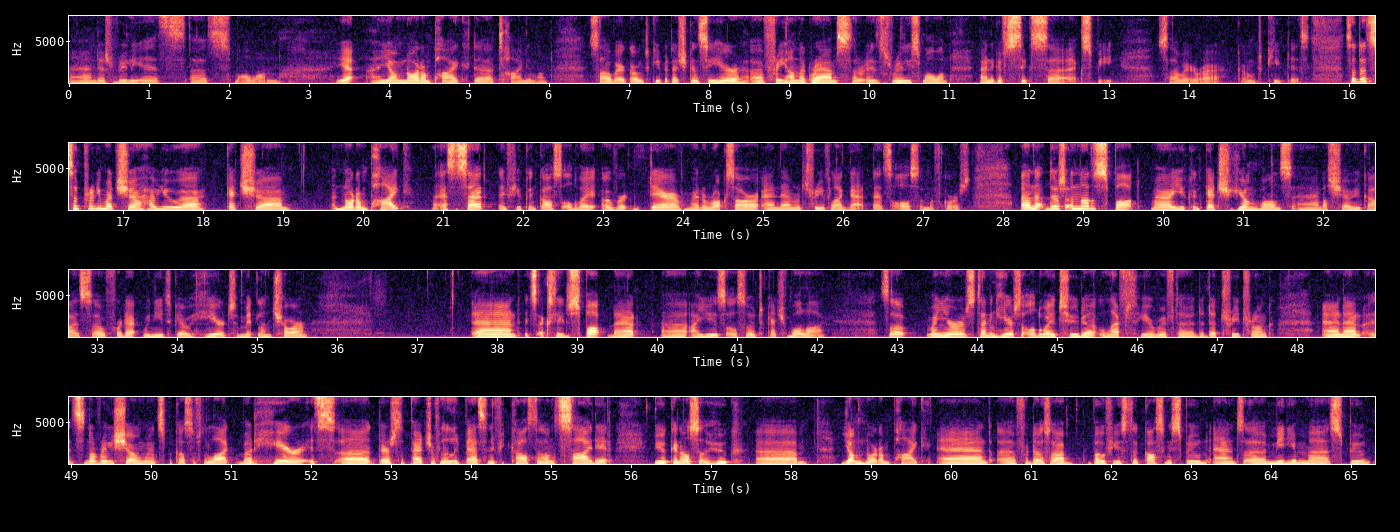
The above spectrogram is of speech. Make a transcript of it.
and this really is a small one. Yeah a young northern pike the tiny one. So we're going to keep it. As you can see here uh, 300 grams. There is really small one and it gives 6 uh, XP so we're uh, going to keep this. So that's uh, pretty much uh, how you uh, catch um, a northern pike. As I said if you can cast all the way over there where the rocks are and then retrieve like that that's awesome of course and there's another spot where you can catch young ones and I'll show you guys. So for that we need to go here to Midland Charm. And it's actually the spot that uh, I use also to catch walleye. So when you're standing here, so all the way to the left here with the, the dead tree trunk, and then it's not really showing it's because of the light, but here it's uh, there's the patch of lily pads, and if you cast alongside it, you can also hook um, young northern pike. And uh, for those I both use the casting spoon and medium uh, spoon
